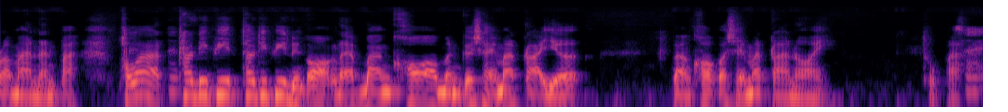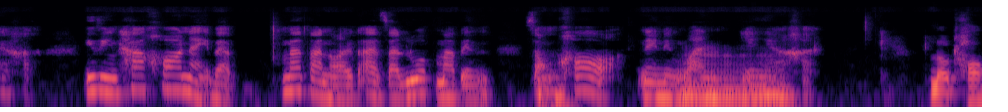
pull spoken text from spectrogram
ประมาณนั้นปะเพราะว่าเท่าที่พี่เท่าที่พี่นึกออกนะ บางข้อมันก็ใช้มาตราเยอะ บางข้อก็ใช้มาตราน้อย ถูกปะใช่ค่ะ จริงๆ ถ้าข้อไหนแบบ มาตราน้อยก็อาจจะรวบมาเป็นสองอืมข้อในหนึ่งวันอืมอย่างเงี้ยค่ะ เราท่อง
